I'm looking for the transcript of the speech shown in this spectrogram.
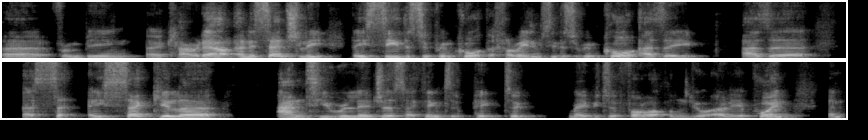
uh, from being uh, carried out. And essentially, they see the Supreme Court, the Haredim see the Supreme Court as a as a a, a secular, anti-religious. I think to pick to maybe to follow up on your earlier point, an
